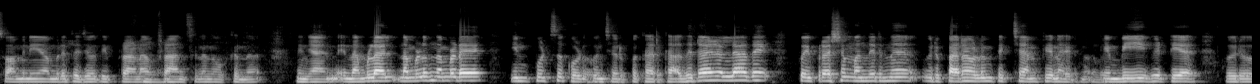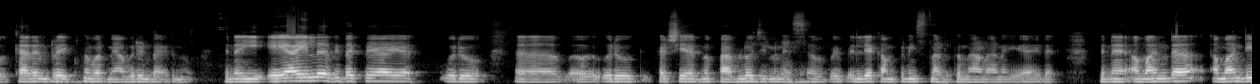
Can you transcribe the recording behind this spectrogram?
സ്വാമിനി അമൃത ജ്യോതി പ്രാണ ഫ്രാൻസിൽ നോക്കുന്നത് ഞാൻ നമ്മൾ നമ്മളും നമ്മുടെ ഇൻപുട്സ് കൊടുക്കും ചെറുപ്പക്കാർക്ക്. അതിനല്ലാതെ ഇപ്പോൾ ഇപ്രാവശ്യം വന്നിരുന്ന ഒരു പാരാ ഒളിമ്പിക് ചാമ്പ്യൻ ആയിരുന്നു. എം ബി ഇ കിട്ടിയ ഒരു കാരൻ ഡ്രേക്ക് എന്ന് പറഞ്ഞ അവരുണ്ടായിരുന്നു. പിന്നെ ഈ എ ഐയിൽ വിദഗ്ധയായ ഒരു ഒരു കക്ഷിയായിരുന്നു പാബ്ലോ ജിമിനസ് വലിയ കമ്പനീസ് നടത്തുന്ന ആളാണ് എ ഐയുടെ പിന്നെ അമാൻഡ അമാൻഡി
